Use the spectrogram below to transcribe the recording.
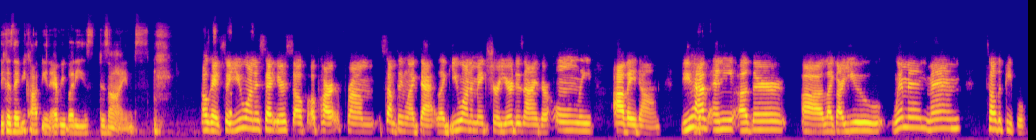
because they be copying everybody's designs. okay, so you want to set yourself apart from something like that. Like you want to make sure your designs are only Avedon. Do you have any other uh like are you women, men? Tell the people.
